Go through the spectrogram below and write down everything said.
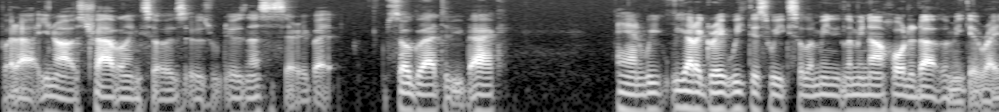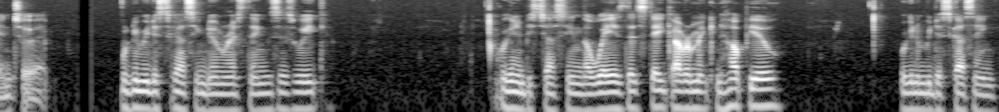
but uh, you know I was traveling, so it was, it was it was necessary. But I'm so glad to be back, and we we got a great week this week. So let me let me not hold it up. Let me get right into it. We're gonna be discussing numerous things this week. We're going to be discussing the ways that state government can help you. We're going to be discussing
